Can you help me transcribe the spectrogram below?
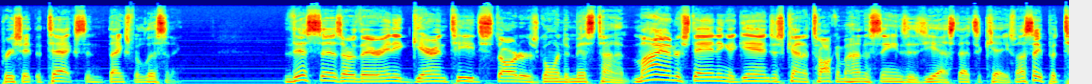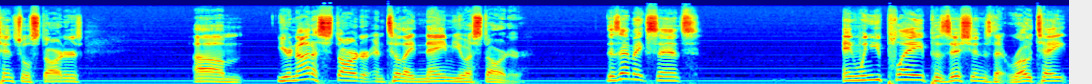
Appreciate the text and thanks for listening. This says, Are there any guaranteed starters going to miss time? My understanding, again, just kind of talking behind the scenes, is yes, that's the case. When I say potential starters, um, you're not a starter until they name you a starter. Does that make sense? And when you play positions that rotate,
